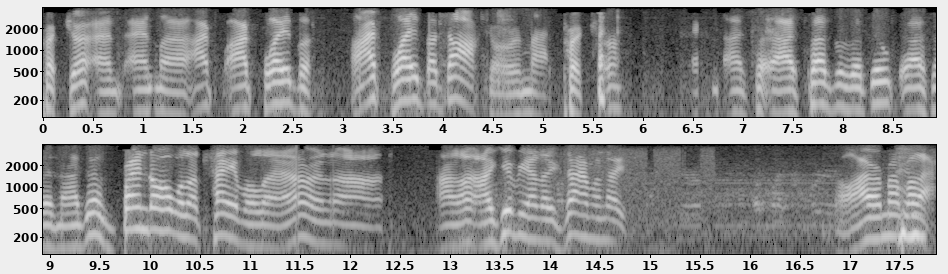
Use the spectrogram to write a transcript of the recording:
picture, and and uh, I I played the I played the doctor in that picture. and I said I said to the Duke, I said, now just bend over the table there, and uh, I I give you an examination. So I remember that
